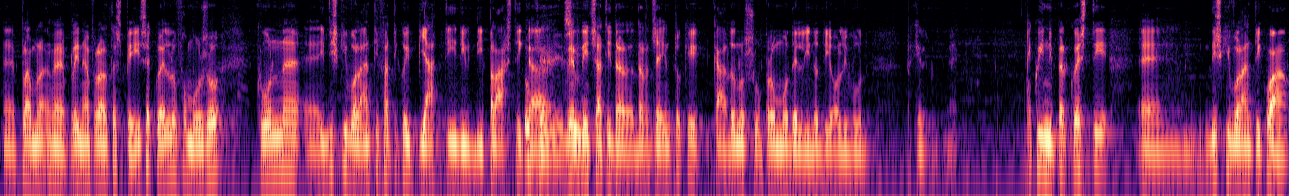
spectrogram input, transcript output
eh, Plane from Outer Space è quello famoso con eh, i dischi volanti fatti con i piatti di, di plastica Ok, sì. verniciati da- d'argento che cadono sopra un modellino di Hollywood. Perché, eh, e quindi per questi eh, dischi volanti qua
